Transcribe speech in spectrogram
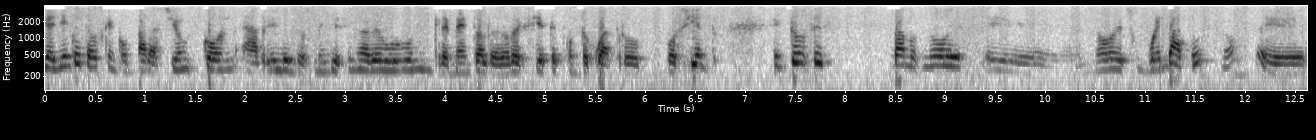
Y allí encontramos que en comparación con abril del 2019 hubo un incremento alrededor del 7.4%. Entonces, vamos, no es... Eh, no es un buen dato, ¿no? Eh,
